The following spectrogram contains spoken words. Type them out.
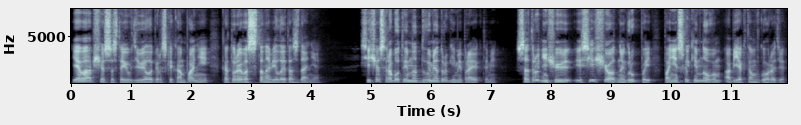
Я вообще состою в девелоперской компании, которая восстановила это здание. Сейчас работаем над двумя другими проектами. Сотрудничаю и с еще одной группой по нескольким новым объектам в городе,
